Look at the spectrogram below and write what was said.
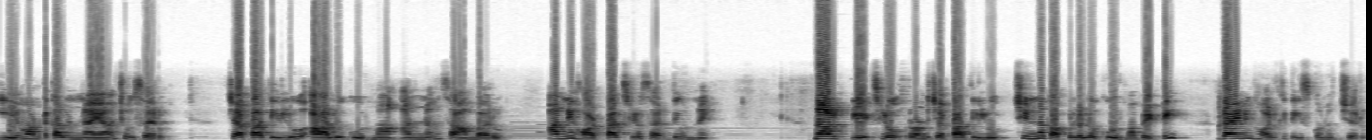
ఏం వంటకాలున్నాయా అని చూశారు. చపాతీలు ఆలు కుర్మా అన్నం సాంబారు అన్ని హాట్ ప్యాక్స్లో సర్ది ఉన్నాయి. నాలుగు ప్లేట్స్లో రెండు చపాతీలు చిన్న కప్పులలో కూర్మా పెట్టి డైనింగ్ హాల్కి తీసుకొని వచ్చారు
